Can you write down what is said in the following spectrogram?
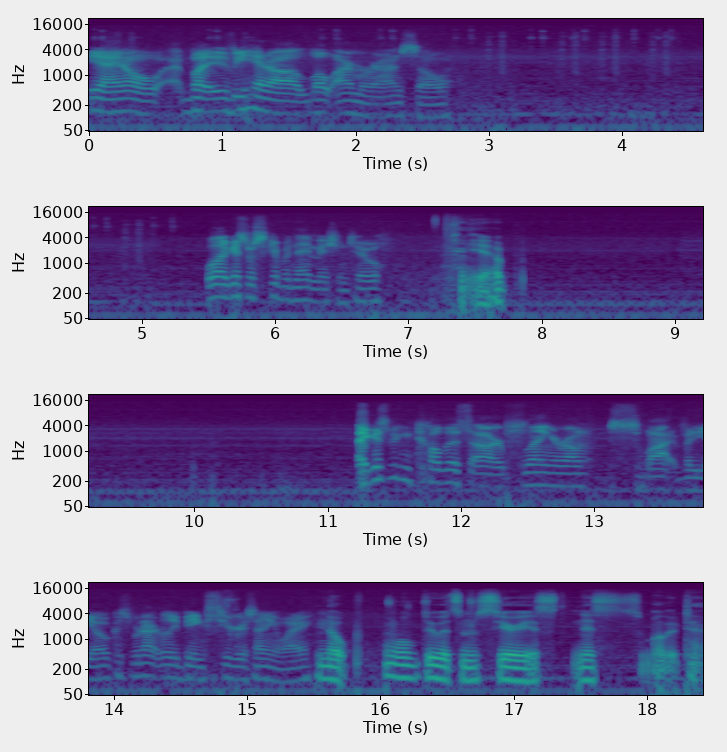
Yeah, I know, but we had a uh, low armor on, so. Well, I guess we're skipping that mission too. yep. I guess we can call this our playing around SWAT video because we're not really being serious anyway. Nope. We'll do it some seriousness some other time.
